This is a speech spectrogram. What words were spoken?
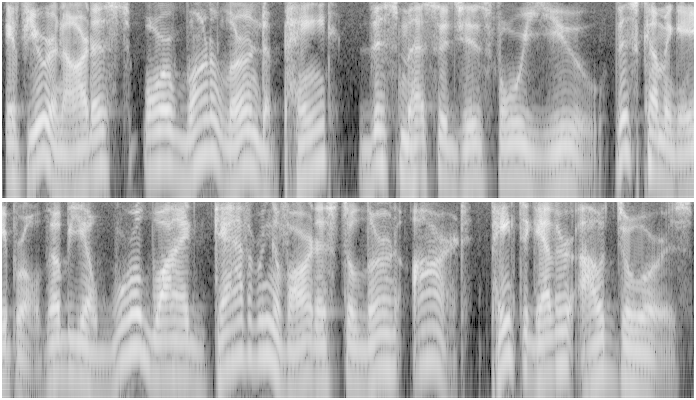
if you're an artist or want to learn to paint, this message is for you. This coming April, there'll be a worldwide gathering of artists to learn art. paint together outdoors,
